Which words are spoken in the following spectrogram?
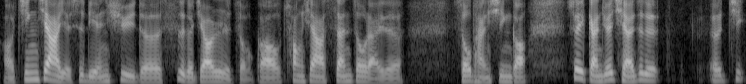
哦，金价也是连续的四个交易日走高，创下三周来的收盘新高，所以感觉起来这个。呃，金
